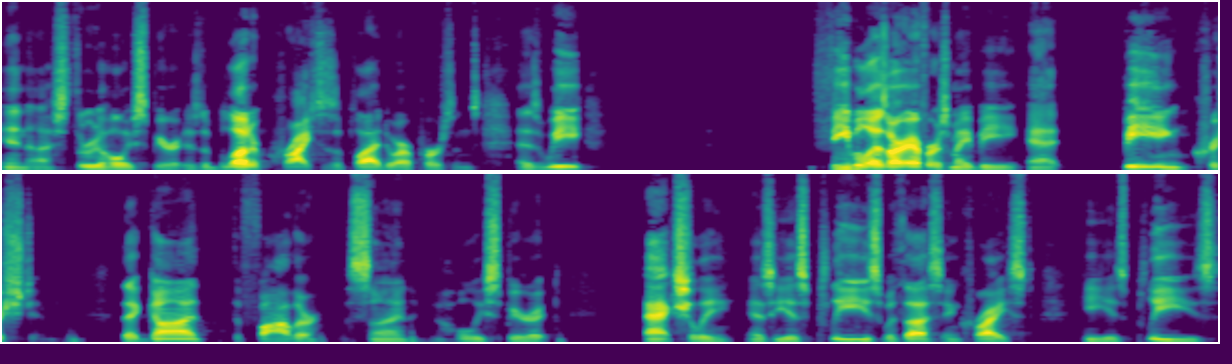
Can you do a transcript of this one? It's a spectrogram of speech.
in us through the Holy Spirit, as the blood of Christ is applied to our persons, as we, feeble as our efforts may be at being Christian, that God, the Father, the Son, the Holy Spirit, actually, as he is pleased with us in Christ, he is pleased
